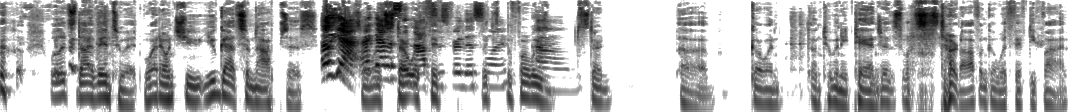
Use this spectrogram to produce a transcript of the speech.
well, let's dive into it. Why don't you? You got synopsis. Oh yeah, So I got a synopsis for this one. Before we Um, start uh, going on too many tangents, let's start off and go with 55.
